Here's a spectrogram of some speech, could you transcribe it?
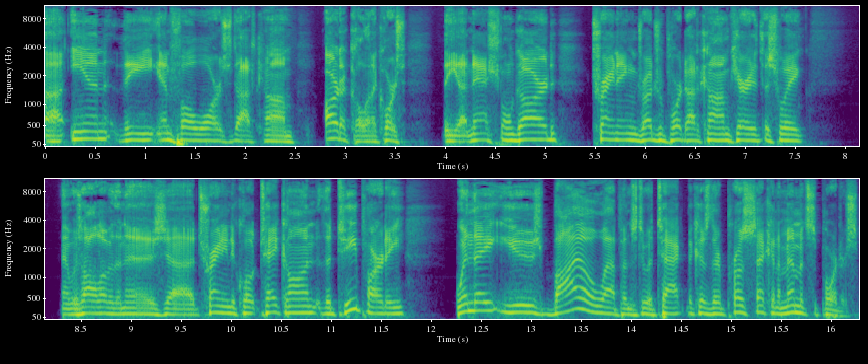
uh, in the Infowars.com article. And, of course, the uh, National Guard training, drudgereport.com carried it this week. It was all over the news. Uh, training to, quote, take on the Tea Party when they use bioweapons to attack because they're pro-Second Amendment supporters.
